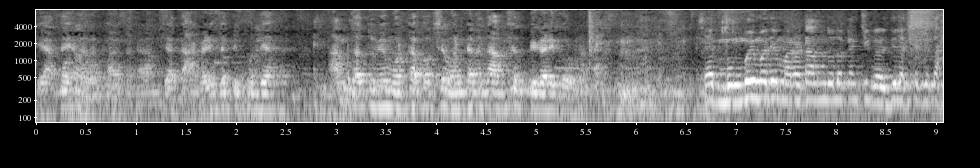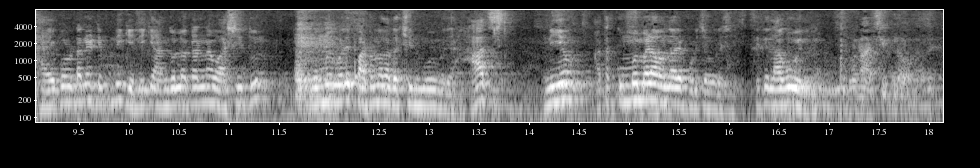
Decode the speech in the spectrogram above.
ते आता येणार आमच्या आता आघाडीचं टिकून द्या. आमचा तुम्ही मोठा पक्ष म्हणता ना तर आमच्याच बिघाडी करू नका. साहेब मुंबईमध्ये मराठा आंदोलकांची गर्दी लक्षात घेता हायकोर्टाने टिप्पणी केली की आंदोलकांना वाशीतून मुंबईमध्ये पाठवू नका दक्षिण मुंबईमध्ये हाच नियम आता कुंभमेळा होणार आहे पुढच्या वर्षी. तिथे लागू होईल का? नाशिकला होणार आहे.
